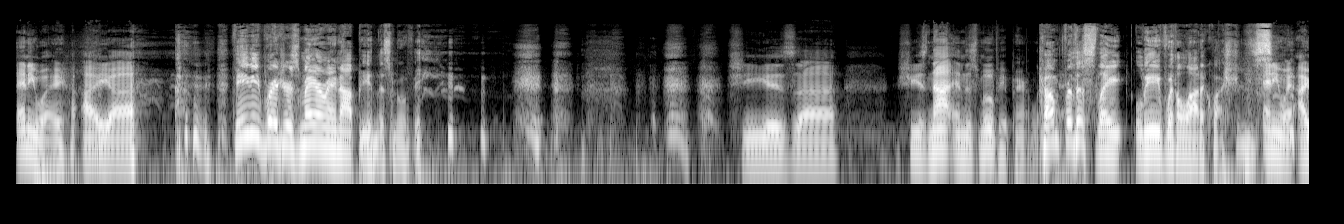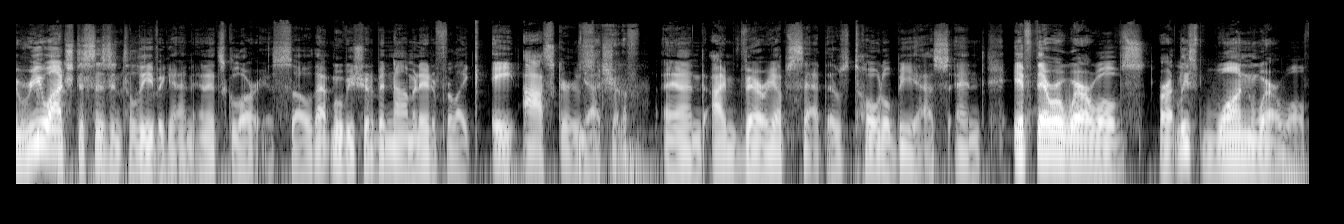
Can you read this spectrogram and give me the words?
anyway, I uh Phoebe Bridgers may or may not be in this movie. she is uh she's not in this movie apparently. Come for the slate, leave with a lot of questions. Anyway, I rewatched Decision to Leave again and it's glorious. So that movie should have been nominated for like 8 Oscars. yeah, it should have. and I'm very upset. That was total BS. And if there were werewolves, or at least one werewolf,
